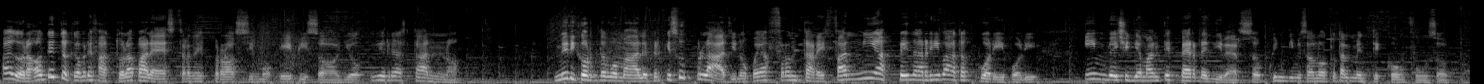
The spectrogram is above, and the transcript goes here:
Allora, ho detto che avrei fatto la palestra nel prossimo episodio. In realtà no. Mi ricordavo male perché su Platino puoi affrontare Fanny appena arrivato a Cuoripoli. Invece Diamante e Perla è diverso, quindi mi sono totalmente confuso.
